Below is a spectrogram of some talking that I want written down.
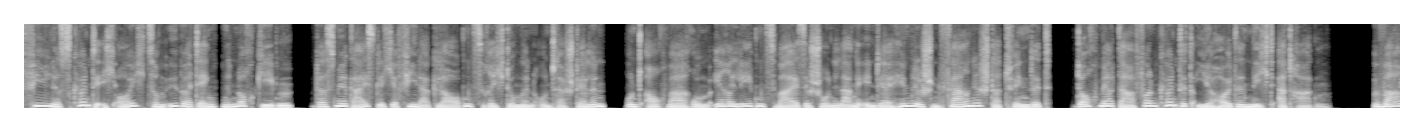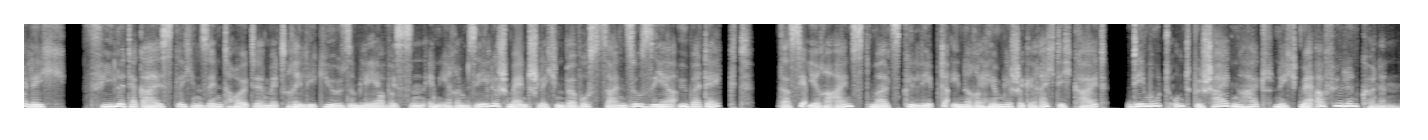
Vieles könnte ich euch zum Überdenken noch geben, das mir Geistliche vieler Glaubensrichtungen unterstellen, und auch warum ihre Lebensweise schon lange in der himmlischen Ferne stattfindet, doch mehr davon könntet ihr heute nicht ertragen. Wahrlich, viele der Geistlichen sind heute mit religiösem Lehrwissen in ihrem seelisch-menschlichen Bewusstsein so sehr überdeckt, dass sie ihre einstmals gelebte innere himmlische Gerechtigkeit, Demut und Bescheidenheit nicht mehr erfühlen können.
